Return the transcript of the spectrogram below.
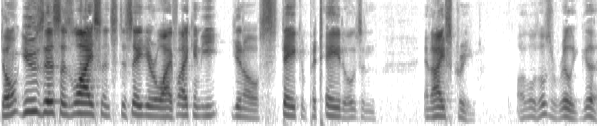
don't use this as license to say to your wife, I can eat, you know, steak and potatoes and, and ice cream. Although those are really good.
